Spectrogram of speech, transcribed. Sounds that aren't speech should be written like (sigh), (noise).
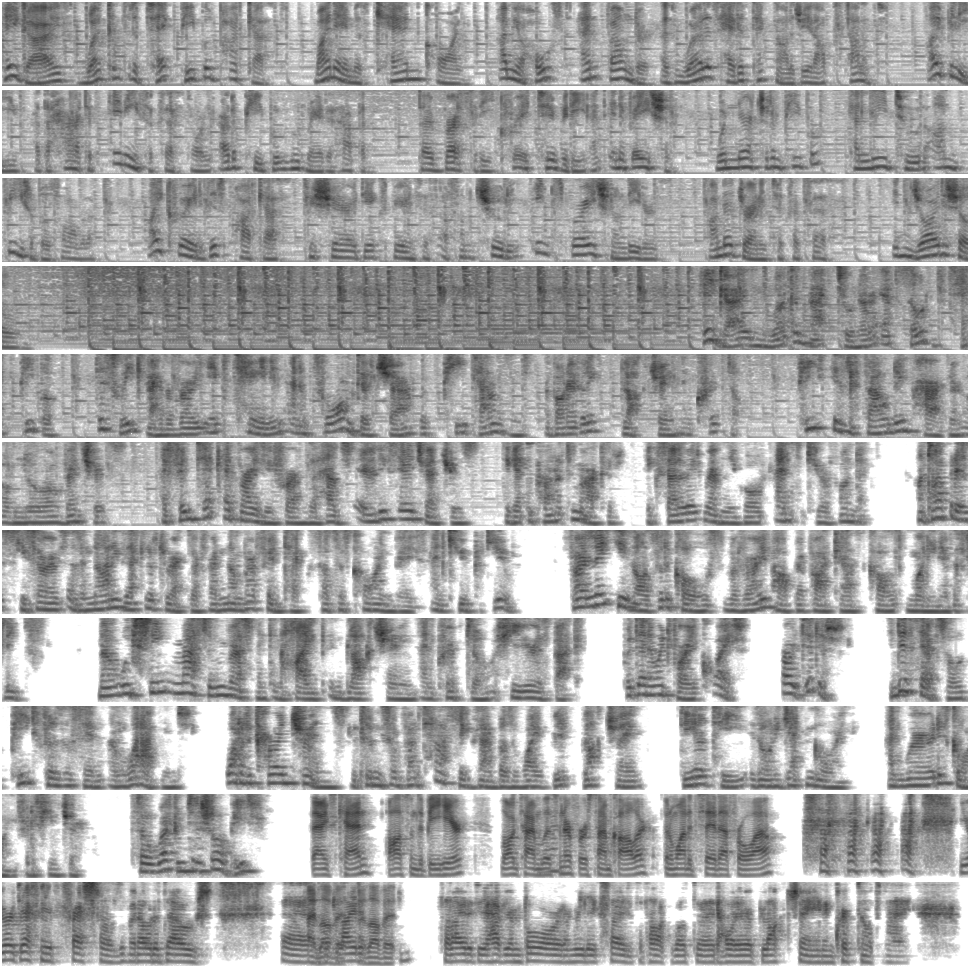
Hey guys, welcome to the Tech People Podcast. My name is Ken Coyne. I'm your host and founder, as well as head of technology at Ops Talent. I believe at the heart of any success story are the people who made it happen. Diversity, creativity, and innovation, when nurtured in people, can lead to an unbeatable formula. I created this podcast to share the experiences of some truly inspirational leaders on their journey to success. Enjoy the show. Hey guys, and welcome back to another episode of Tech People. This week I have a very entertaining and informative chat with Pete Townsend about everything blockchain and crypto. Pete is the founding partner of Neuro Ventures, a fintech advisory firm that helps early stage ventures to get the product to market, accelerate revenue growth, and secure funding. On top of this, he serves as a non executive director for a number of fintechs such as Coinbase and QPQ. Finally, he's also the co-host of a very popular podcast called Money Never Sleeps. Now, we've seen massive investment and hype in blockchain and crypto a few years back, but then it went very quiet. Or did it? In this episode, Pete fills us in on what happened, what are the current trends, including some fantastic examples of why blockchain DLT is only getting going, and where it is going for the future. So, welcome to the show, Pete. Thanks, Ken. Awesome to be here. Long time listener, first time caller. Been wanted to say that for a while. (laughs) you are definitely a professional, without a doubt. Uh, I love delighted, it. I love it. Delighted to have you on board. I'm really excited to talk about the, the whole area of blockchain and crypto today.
